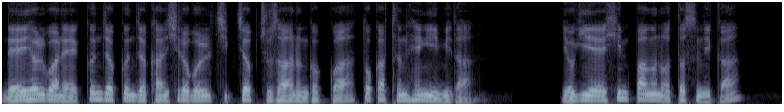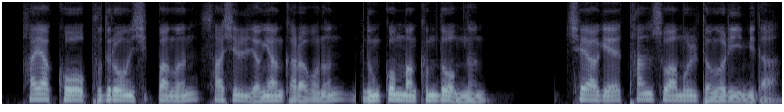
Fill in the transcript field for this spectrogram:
뇌 혈관에 끈적끈적한 시럽을 직접 주사하는 것과 똑같은 행위입니다. 여기에 흰빵은 어떻습니까? 하얗고 부드러운 식빵은 사실 영양가라고는 눈꼽만큼도 없는 최악의 탄수화물 덩어리입니다.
